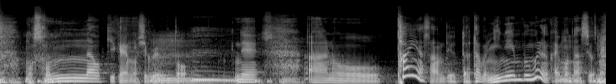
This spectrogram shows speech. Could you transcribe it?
もうそんな大きい買い物してくれると。であのパン屋さんで言ったら多分2年分ぐらいの買い物なんですよね。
